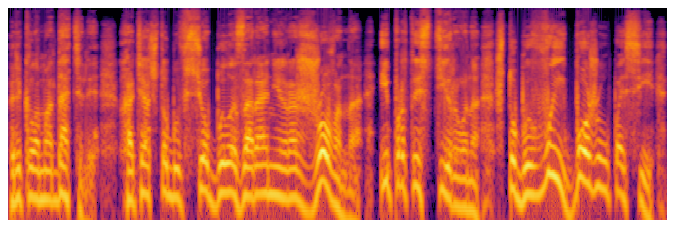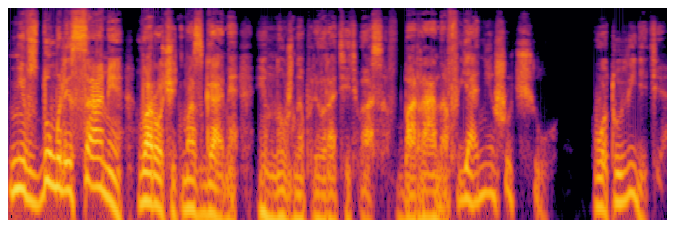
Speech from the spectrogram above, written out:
Рекламодатели хотят, чтобы все было заранее разжевано и протестировано, чтобы вы, боже упаси, не вздумали сами ворочить мозгами. Им нужно превратить вас в баранов. Я не шучу. Вот увидите.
